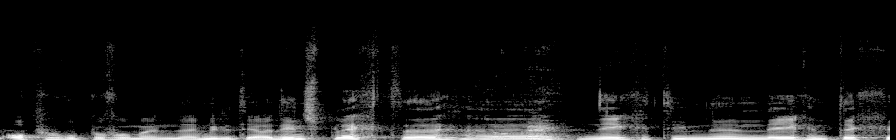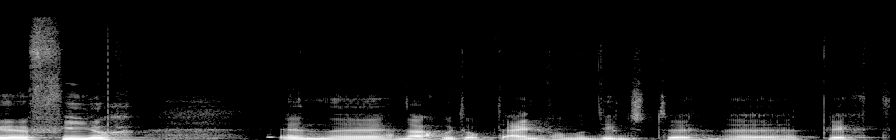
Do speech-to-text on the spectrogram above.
opgeroepen voor mijn militaire dienstplicht. Okay. 1994. En nou goed, op het einde van de dienstplicht,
